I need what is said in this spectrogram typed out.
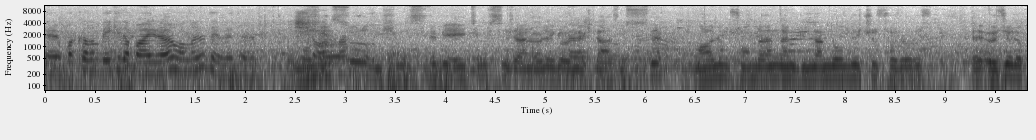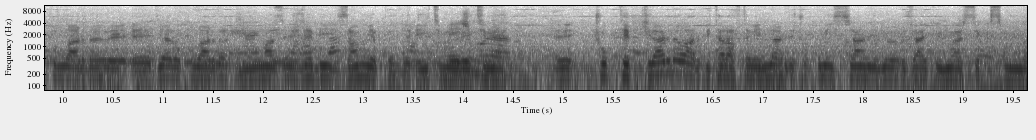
Ee, bakalım belki de bayrağı onlara devrederim. Onları İnşallah. soralım. Şimdi siz de bir eğitimcisiniz yani öyle görmek lazım. Siz de malum son dönemde hani gündemde olduğu için soruyoruz. Ee, özel okullarda ve e, diğer okullarda inanılmaz derecede bir zam yapıldı eğitim Mecburen. öğretime. Ee, çok tepkiler de var. Bir tarafta veliler de çok bunu isyan ediyor. Özellikle üniversite kısmında.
